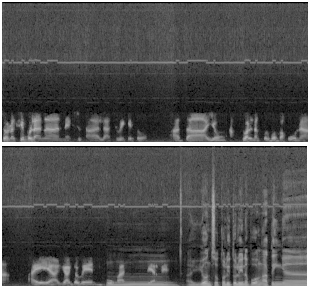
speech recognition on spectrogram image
So nagsimula na next ah, last week ito at ah, yung actual ng pagbabakuna ay ah, gagawin bukas, biyernes. Mm, ayun, so tuloy-tuloy na po ang ating uh,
